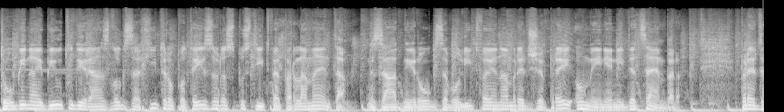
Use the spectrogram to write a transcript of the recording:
To bi naj bil tudi razlog za hitro potezo razpustitve parlamenta. Zadnji rok za volitve je namreč že prej omenjeni december. Pred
